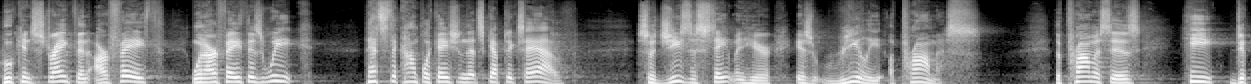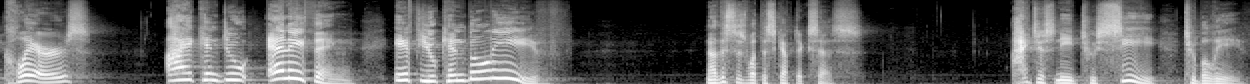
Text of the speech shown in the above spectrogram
who can strengthen our faith when our faith is weak. That's the complication that skeptics have. So Jesus' statement here is really a promise. The promise is he declares, I can do anything if you can believe. Now, this is what the skeptic says I just need to see to believe.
